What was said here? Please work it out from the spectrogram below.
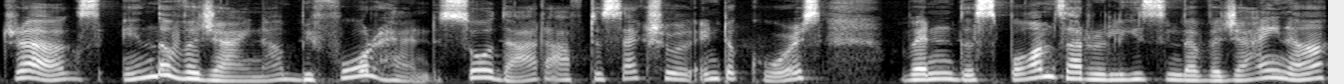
drugs in the vagina beforehand so that after sexual intercourse, when the sperms are released in the vagina,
